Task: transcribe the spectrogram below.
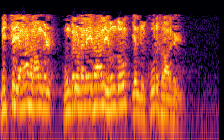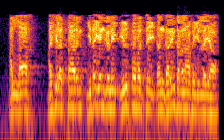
நிச்சயமாக நாங்கள் உங்களுடனேதான் இருந்தோம் என்று கூறுகிறார்கள். அல்லாஹ் அகிலத்தாரின் இதயங்களில் இருப்பவற்றை நன்கறிந்தவனாக இல்லையா?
